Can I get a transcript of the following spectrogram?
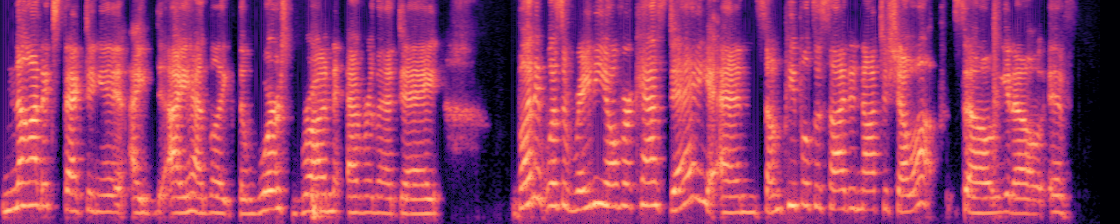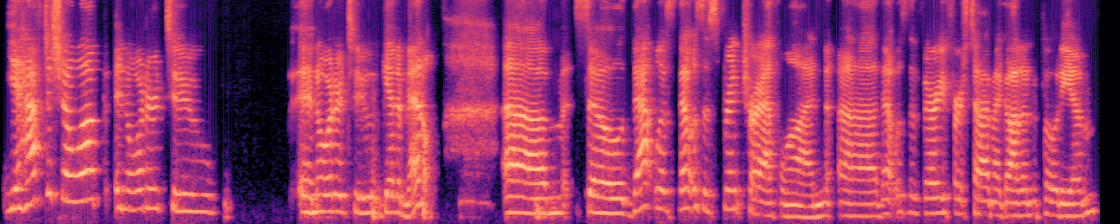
not expecting it. I, I had like the worst run ever that day. But it was a rainy, overcast day, and some people decided not to show up. So, you know, if you have to show up in order to in order to get a medal. Um, so that was that was a sprint triathlon. Uh, that was the very first time I got on a podium.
